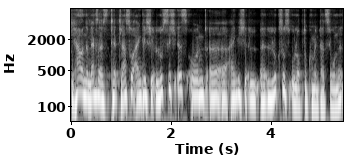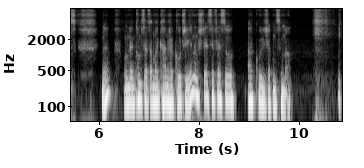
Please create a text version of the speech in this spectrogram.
Ja, und dann merkst du, dass Ted Lasso eigentlich lustig ist und äh, eigentlich äh, Luxusurlaub-Dokumentation ist. Ne? Und dann kommst du als amerikanischer Coach hier hin und stellst dir fest, so, ah cool, ich habe ein Zimmer.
